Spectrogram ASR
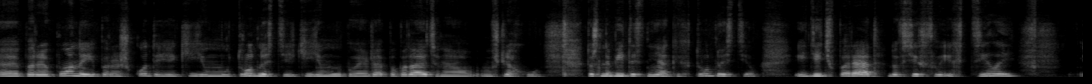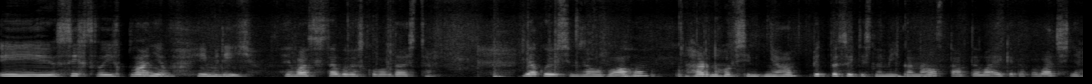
е, перепони і перешкоди, які йому трудності, які йому попадаються на шляху. Тож не бійтесь ніяких трудностей, ідіть вперед до всіх своїх цілей і всіх своїх планів і мрій. І вас все обов'язково вдасться. Дякую всім за увагу. Гарного всім дня. Підписуйтесь на мій канал, ставте лайки. До побачення.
